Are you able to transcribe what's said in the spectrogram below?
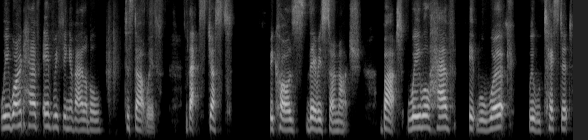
we won't have everything available to start with. That's just because there is so much. But we will have, it will work, we will test it.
